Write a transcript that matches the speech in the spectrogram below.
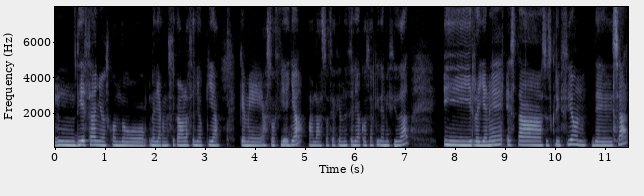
10 mm, años cuando me diagnosticaron la celiaquía que me asocié ya a la Asociación de Celíacos de aquí de mi ciudad y rellené esta suscripción de SHAR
